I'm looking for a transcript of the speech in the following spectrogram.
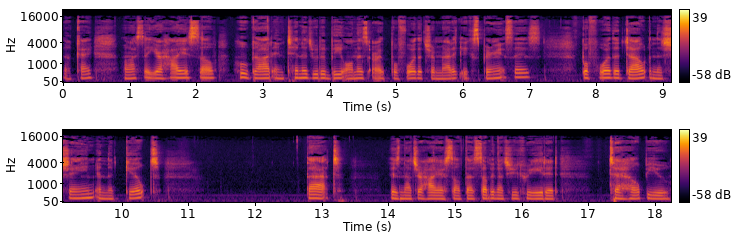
okay? When I say your highest self, who God intended you to be on this earth before the traumatic experiences, before the doubt and the shame and the guilt, that is not your higher self. That's something that you created to help you,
